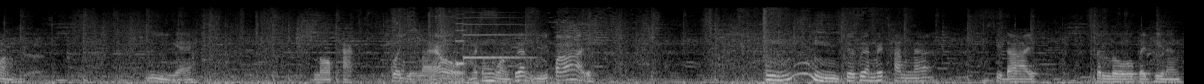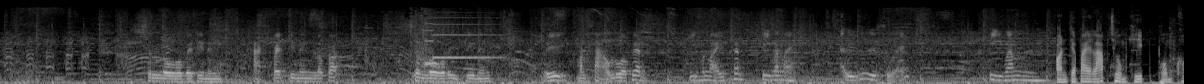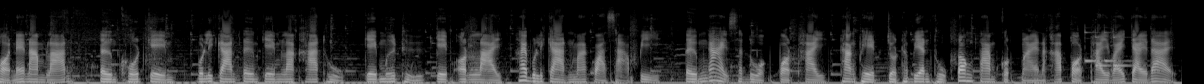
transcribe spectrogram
่วง นี่ไง รอผักช่วยอยู่แล้ว ไม่ต้องห่วงเพื่อนหนีไป้ายอืมเจอเพื่อนไม่ทันนะเสียดายสโลไปทีนึงสโลไปทีนึงหักไปทีนึงแล้วก็สโลไปอีกทีนึงเฮ้ยมันสาวรัวเพื่อนตีมันหน่อยเพื่อนตีมันหน่อยเออสวยตีมันก่อนจะไปรับชมคลิป ผมขอแนะนำร้าน เติมโค้ดเกม บริการเติมเกมราคาถูก เกมมือถือ เกมออนไลน์ ให้บริการมากว่า 3 ปี เติมง่ายสะดวกปลอดภัย ทางเพจจดทะเบียนถูกต้องตามกฎหมายนะครับ ปลอดภัยไว้ใจได้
